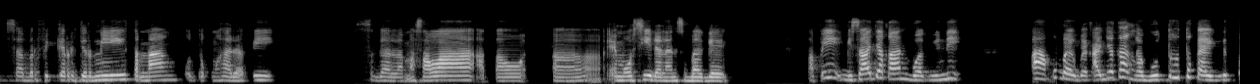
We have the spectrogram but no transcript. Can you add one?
bisa berpikir jernih tenang untuk menghadapi segala masalah atau uh, emosi dan lain sebagainya. Tapi bisa aja kan buat Windy ah, aku baik-baik aja kan nggak butuh tuh kayak gitu.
